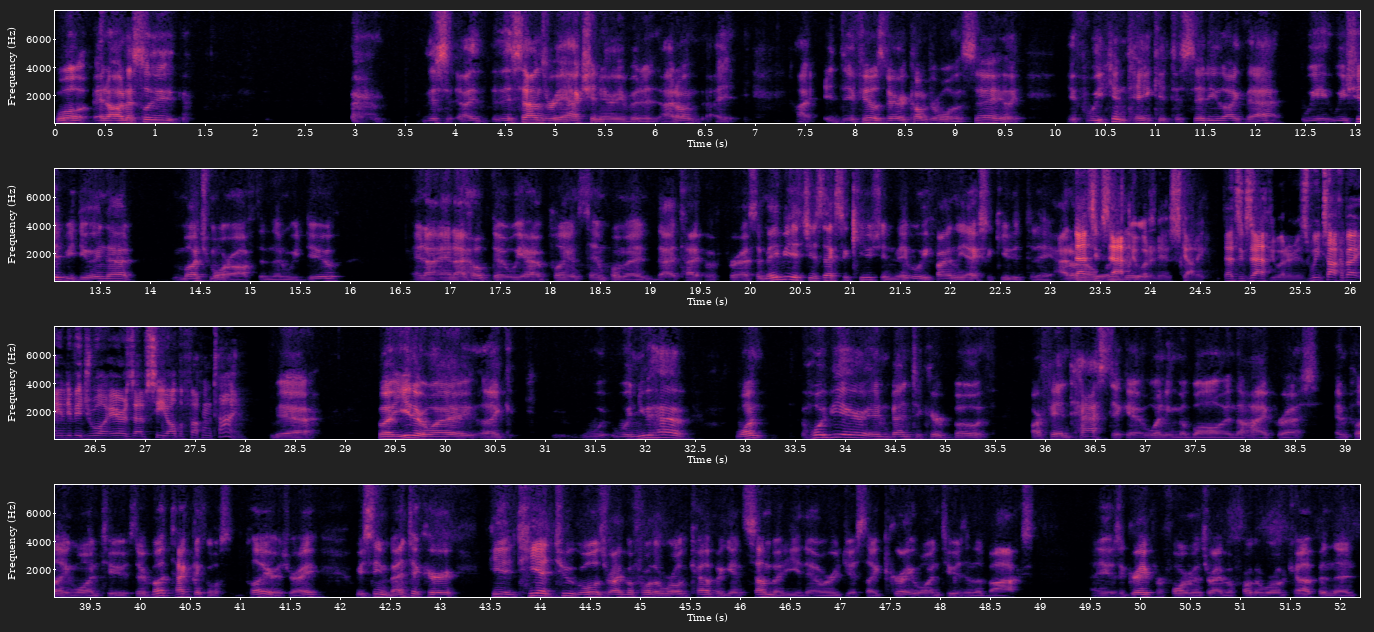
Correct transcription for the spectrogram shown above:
Well, and honestly, this I, this sounds reactionary, but it, I don't. I, I it, it, feels very comfortable to say like if we can take it to City like that, we we should be doing that much more often than we do and I and I hope that we have plans to implement that type of press. And maybe it's just execution. Maybe we finally executed today. I don't That's know. That's exactly what it, what it is, Scotty. That's exactly what it is. We talk about individual errors FC all the fucking time. Yeah, but either way, like w- when you have one Højbjerg and Bentancur both are fantastic at winning the ball in the high press and playing one twos. They're both technical players, right? We've seen Bentancur he had, he had two goals right before the World Cup against somebody that were just like great one twos in the box. It was a great performance right before the World Cup, and then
